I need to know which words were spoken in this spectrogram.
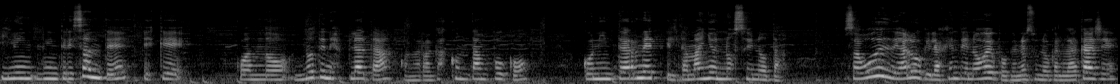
Y lo, lo interesante es que cuando no tenés plata, cuando arrancas con tan poco, con internet el tamaño no se nota. O sea, vos desde algo que la gente no ve porque no es un local a la calle,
